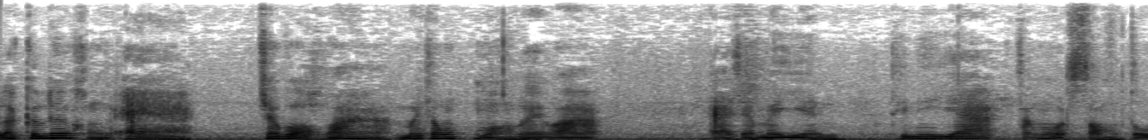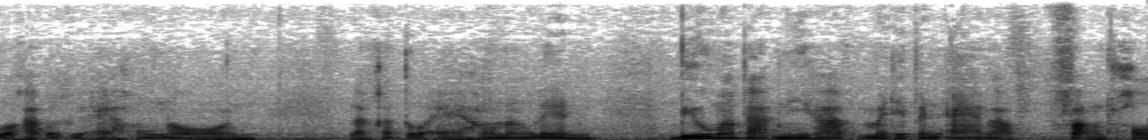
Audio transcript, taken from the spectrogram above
แล้วก็เรื่องของแอร์จะบอกว่าไม่ต้องห่วงเลยว่าแอร์จะไม่เย็นที่นี่แยกทั้งหมด 2 ตัวครับก็คือแอร์ห้องนอน แล้วก็ตัวแอร์ห้องนั่งเล่น บิวมาแบบนี้ครับ ไม่ได้เป็นแอร์แบบฝังท่อ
